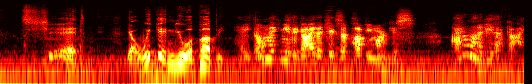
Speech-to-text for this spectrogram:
Shit. Yo, we getting you a puppy. Hey, don't make me the guy that kicks a puppy, Marcus. I don't want to be that guy.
